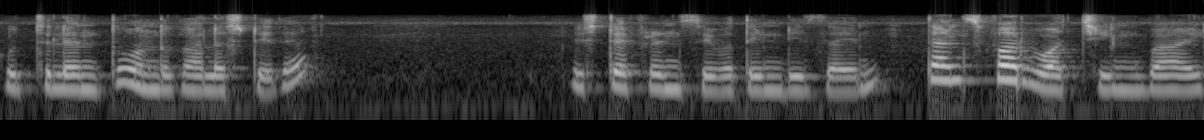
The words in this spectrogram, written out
ಕುಚ್ಚು ಲೆಂತು ಒಂದು ಕಾಲಷ್ಟಿದೆ. ಇಷ್ಟೇ ಫ್ರೆಂಡ್ಸ್ ಇವತ್ತಿನ design thanks for watching bye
